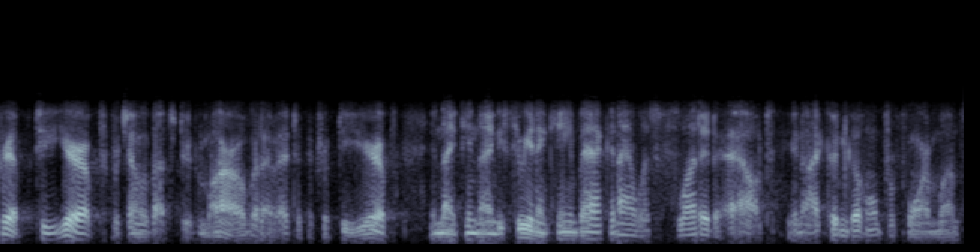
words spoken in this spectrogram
trip to Europe, which I'm about to do tomorrow. But I, I took a trip to Europe in 1993, and I came back, and I was flooded out. You know, I couldn't go home for four months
